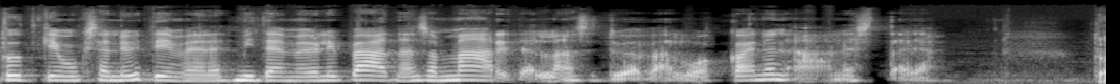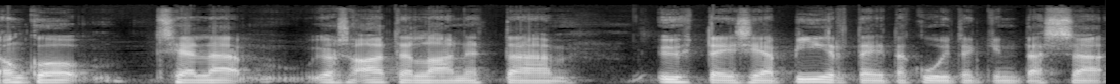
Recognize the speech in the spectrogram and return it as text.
tutkimuksen ytimeen, että miten me ylipäätänsä määritellään se työväenluokkainen äänestäjä. Onko siellä, jos ajatellaan, että yhteisiä piirteitä kuitenkin tässä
